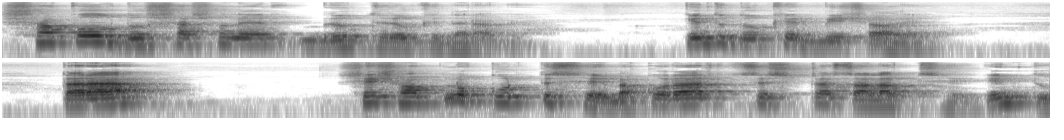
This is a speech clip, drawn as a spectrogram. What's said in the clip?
সকল দুঃশাসনের বিরুদ্ধে রুখে দাঁড়াবে। কিন্তু দুঃখের বিষয়, তারা সে স্বপ্ন করতেছে বা করার চেষ্টা চালাচ্ছে, কিন্তু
